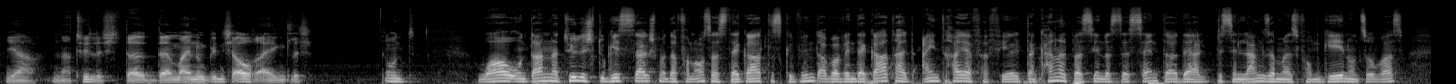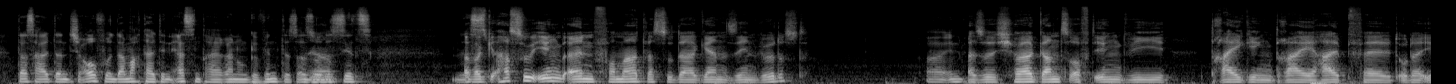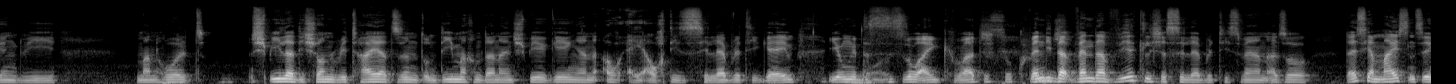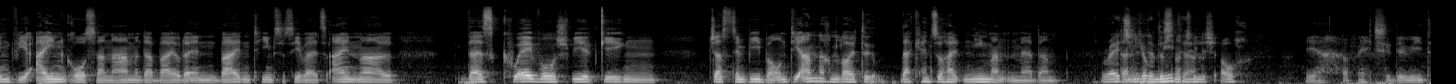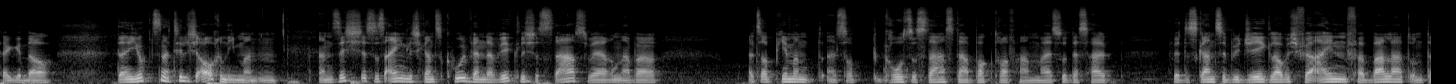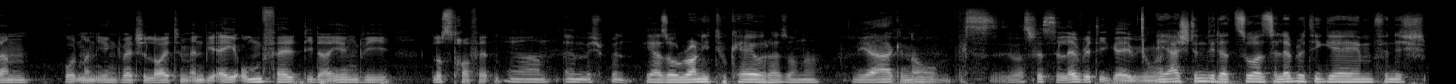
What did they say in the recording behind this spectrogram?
Ja, natürlich. Da, der Meinung bin ich auch eigentlich. Und wow, und dann natürlich, du gehst, sag ich mal, davon aus, dass der Guard das gewinnt, aber wenn der Guard halt ein Dreier verfehlt, dann kann halt passieren, dass der Center, der halt ein bisschen langsamer ist vom Gehen und sowas, das halt dann dich aufholt und da macht halt den ersten Dreier rein und gewinnt es. Also Ja. das ist jetzt. Das, Aber hast du irgendein Format, was du da gerne sehen würdest? äh, in, Also ich höre ganz oft irgendwie 3 gegen 3 Halbfeld oder irgendwie man holt Spieler, die schon retired sind und die machen dann ein Spiel gegen einen, auch, ey, auch dieses Celebrity Game. Junge, das Boah, ist so ein Quatsch. ist so Wenn die da, wenn da wirkliche Celebrities wären, also da ist ja meistens irgendwie ein großer Name dabei oder in beiden Teams ist jeweils einmal, da ist Quavo spielt gegen Justin Bieber und die anderen Leute, da kennst du halt niemanden mehr dann. Dann Rachel juckt es Demeter. natürlich auch. Ja, Rachel Demeter, genau. Dann juckt es natürlich auch niemanden. An sich ist es eigentlich ganz cool, wenn da wirkliche Stars wären, aber als ob jemand, als ob große Stars da Bock drauf haben, weißt du, deshalb wird das ganze Budget, glaube ich, für einen verballert und dann holt man irgendwelche Leute im NBA-Umfeld, die da irgendwie Lust drauf hätten. Ja, ähm, ich bin, ja, so Ronnie 2K oder so, ne? Ja, genau. Was, was für Celebrity Game, Junge. Ja, ich stimme dir dazu. Also Celebrity Game finde ich,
